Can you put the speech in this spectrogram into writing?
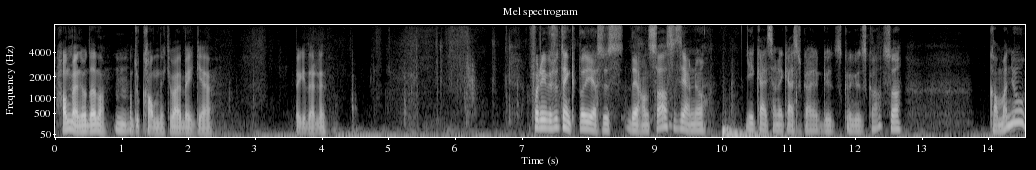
Han mener jo det, da. Mm. At du kan ikke være begge, begge deler. Fordi hvis du tenker på Jesus, det han sa, så sier han jo Gi keiseren det keiseren skal, Gud skal Gud skal. Så kan man jo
